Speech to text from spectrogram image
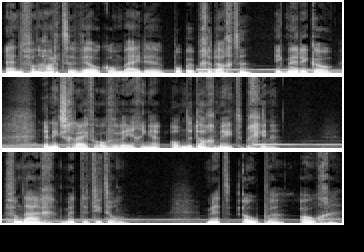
en van harte welkom bij de Pop-up Gedachten. Ik ben Rico en ik schrijf overwegingen om de dag mee te beginnen. Vandaag met de titel Met open ogen.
